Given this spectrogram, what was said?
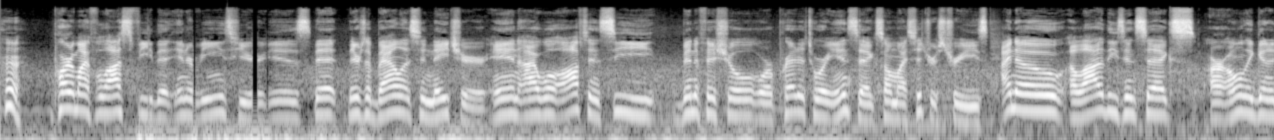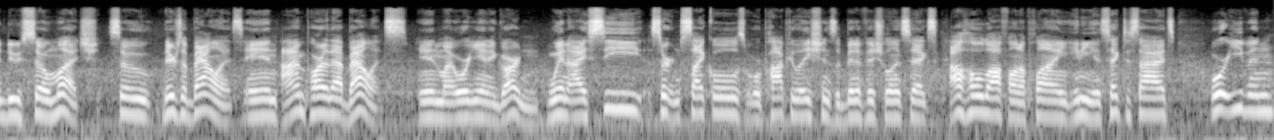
Huh part of my philosophy that intervenes here is that there's a balance in nature and I will often see beneficial or predatory insects on my citrus trees. I know a lot of these insects are only going to do so much so there's a balance and I'm part of that balance in my organic garden. When I see certain cycles or populations of beneficial insects I'll hold off on applying any insecticides or even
